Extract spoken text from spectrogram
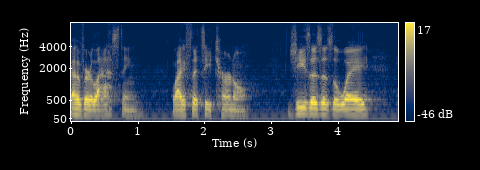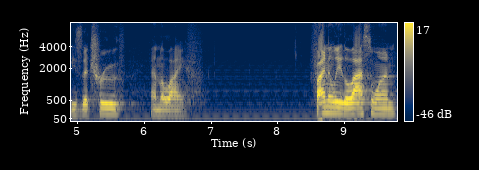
everlasting, life that's eternal. Jesus is the way, He's the truth, and the life. Finally, the last one,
